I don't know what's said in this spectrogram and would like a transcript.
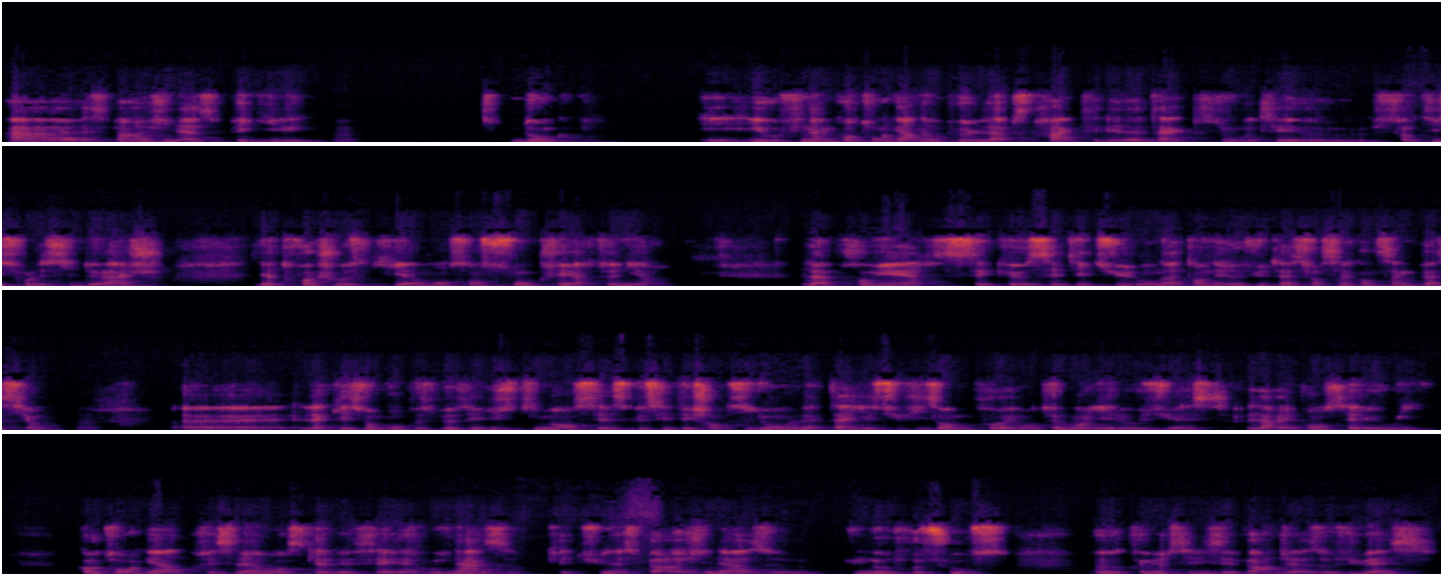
à l'asparaginase pégylée. Mm. Donc, et, et, au final, quand on regarde un peu l'abstract et les datas qui ont été euh, sortis sur le site de l'H, il y a trois choses qui, à mon sens, sont clés à retenir. La première, c'est que cette étude, on attend des résultats sur 55 patients. Euh, la question qu'on peut se poser légitimement, c'est est-ce que cet échantillon, la taille est suffisante pour éventuellement y aller aux US? La réponse, elle est oui. Quand on regarde précédemment ce qu'avait fait Erwinase, qui est une asparaginase d'une autre source euh, commercialisée par Jazz aux US,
